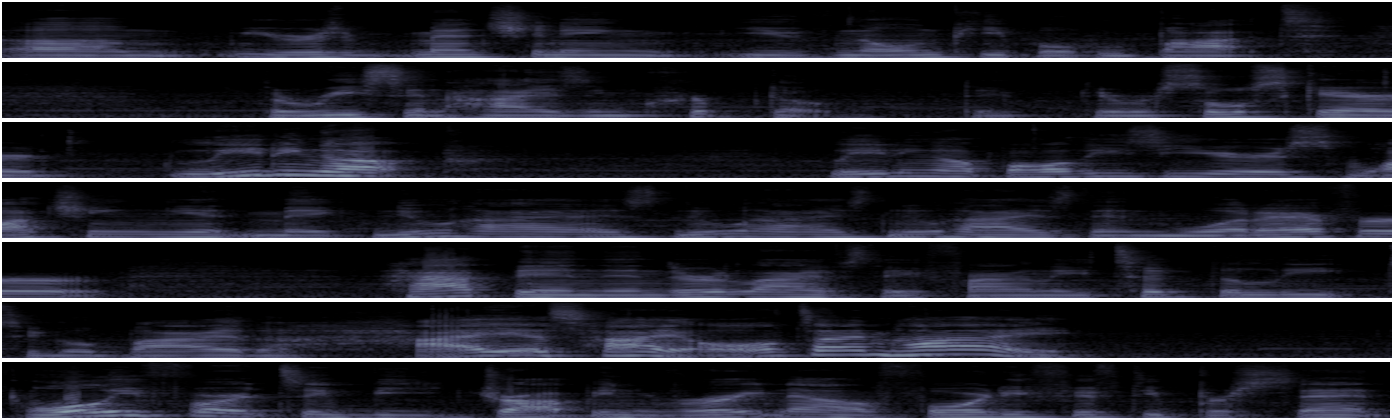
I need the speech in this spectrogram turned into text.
Um, you were mentioning you've known people who bought the recent highs in crypto. They, they were so scared leading up, leading up all these years, watching it make new highs, new highs, new highs. Then whatever happened in their lives, they finally took the leap to go buy the highest high, all time high, only for it to be dropping right now 40 50%.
